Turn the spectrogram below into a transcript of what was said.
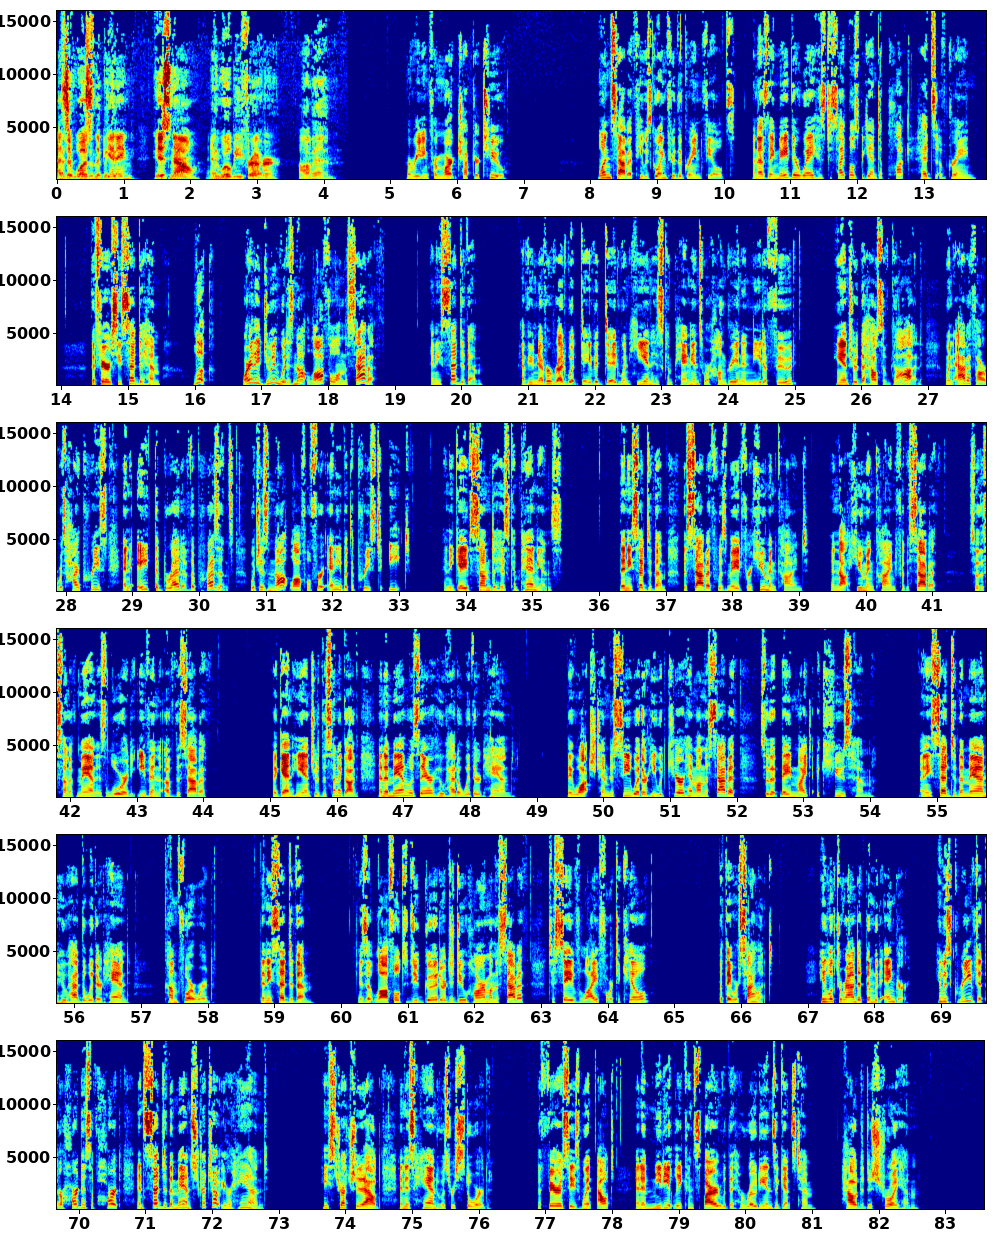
as it was in the beginning, is now, and will be forever. Amen. A reading from Mark chapter 2. One Sabbath he was going through the grain fields, and as they made their way, his disciples began to pluck heads of grain. The Pharisees said to him, Look, why are they doing what is not lawful on the Sabbath? And he said to them, Have you never read what David did when he and his companions were hungry and in need of food? He entered the house of God when Abiathar was high priest and ate the bread of the presence, which is not lawful for any but the priest to eat. And he gave some to his companions. Then he said to them, The Sabbath was made for humankind, and not humankind for the Sabbath. So the Son of Man is Lord even of the Sabbath. Again he entered the synagogue, and a man was there who had a withered hand. They watched him to see whether he would cure him on the Sabbath, so that they might accuse him. And he said to the man who had the withered hand, Come forward. Then he said to them, Is it lawful to do good or to do harm on the Sabbath, to save life or to kill? But they were silent. He looked around at them with anger. He was grieved at their hardness of heart, and said to the man, Stretch out your hand. He stretched it out, and his hand was restored. The Pharisees went out and immediately conspired with the Herodians against him, how to destroy him.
